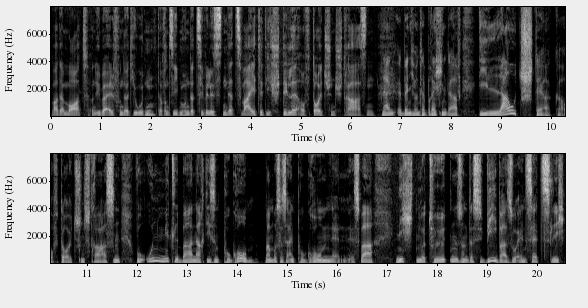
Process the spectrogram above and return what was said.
war der Mord an über 1100 Juden, davon 700 Zivilisten. Der zweite die Stille auf deutschen Straßen. Nein, wenn ich unterbrechen darf, die Lautstärke auf deutschen Straßen, wo unmittelbar nach diesem Pogrom, man muss es ein Pogrom nennen. Es war nicht nur Töten, sondern das Wie war so entsetzlich.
